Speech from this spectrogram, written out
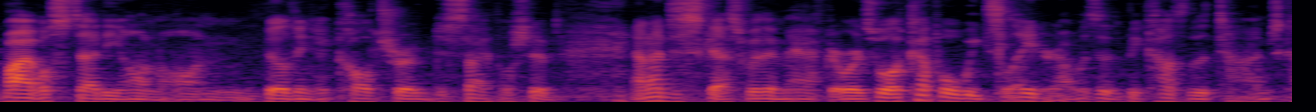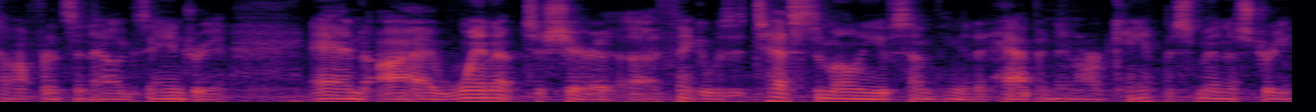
Bible study on on building a culture of discipleship. And I discussed with him afterwards. Well, a couple weeks later, I was at Because of the Times conference in Alexandria, and I went up to share. I think it was a testimony of something that had happened in our campus ministry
